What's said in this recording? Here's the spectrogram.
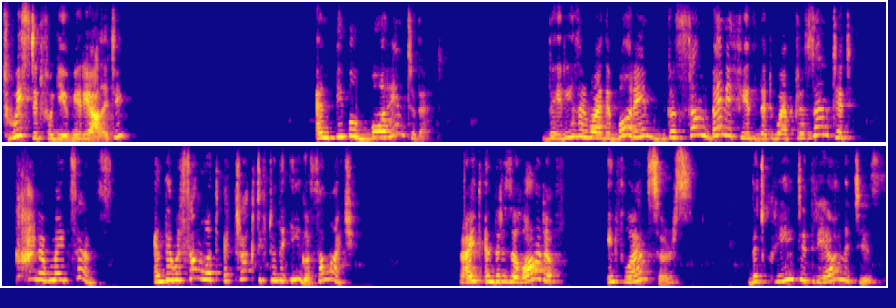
twisted, forgive me, reality. And people bought into that. The reason why they bought in, because some benefits that were presented kind of made sense. And they were somewhat attractive to the ego so much. Right? And there is a lot of influencers that created realities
